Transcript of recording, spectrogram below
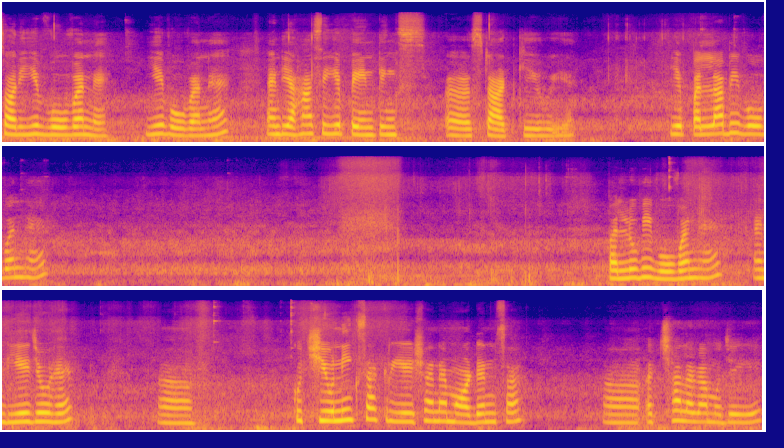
सॉरी ये वोवन है। ये वोवन है एंड यहाँ से ये पेंटिंग्स स्टार्ट की हुई है। ये पल्ला भी वोवन है। पल्लू भी वोवन है एंड ये जो है आ, कुछ यूनिक सा क्रिएशन है मॉडर्न सा। आ, अच्छा लगा मुझे ये।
